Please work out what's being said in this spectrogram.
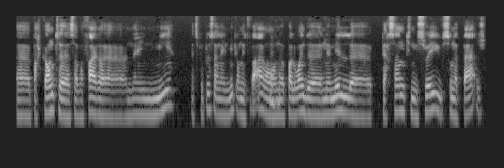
Euh, par contre, ça va faire un an et demi, un petit peu plus d'un an et demi qu'on est ouvert. On mm-hmm. a pas loin de 9000 personnes qui nous suivent sur notre page.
